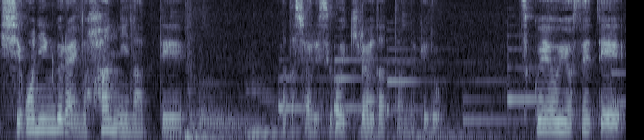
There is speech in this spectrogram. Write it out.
45人ぐらいの班になって私あれすごい嫌いだったんだけど机を寄せて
